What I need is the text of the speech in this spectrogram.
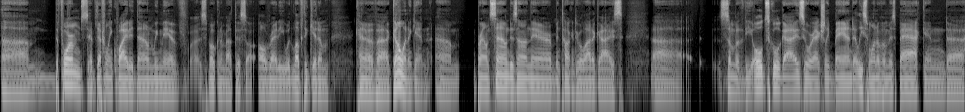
Um, the forums have definitely quieted down. We may have uh, spoken about this already. Would love to get them kind of uh, going again. Um, Brown Sound is on there. I've been talking to a lot of guys. Uh, some of the old school guys who are actually banned. At least one of them is back, and uh,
